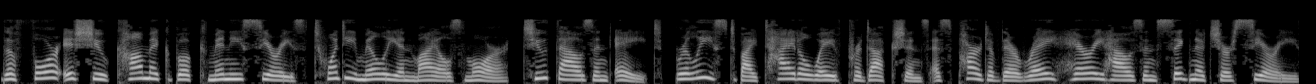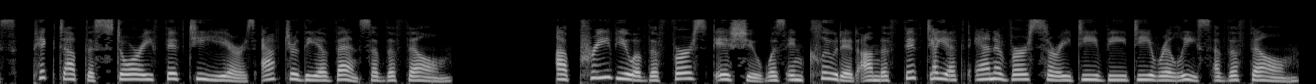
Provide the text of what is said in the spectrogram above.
The four-issue comic book miniseries 20 Million Miles More 2008, released by Tidal Wave Productions as part of their Ray Harryhausen signature series, picked up the story 50 years after the events of the film. A preview of the first issue was included on the 50th anniversary DVD release of the film.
